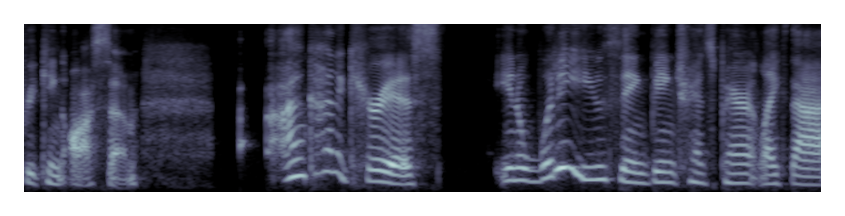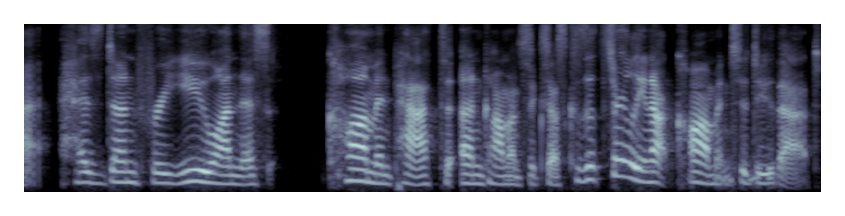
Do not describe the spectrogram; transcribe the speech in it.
freaking awesome. I'm kind of curious, you know, what do you think being transparent like that has done for you on this common path to uncommon success? Because it's certainly not common to do that.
